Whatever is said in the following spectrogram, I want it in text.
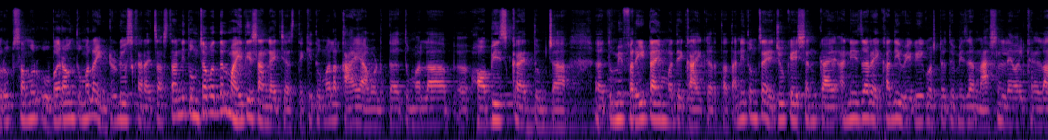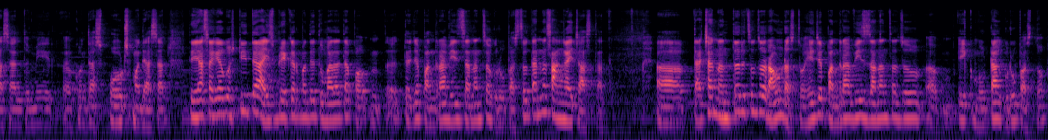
ग्रुपसमोर उभं राहून तुम्हाला इंट्रोड्यूस करायचं असतं आणि तुमच्याबद्दल माहिती सांगायची असते की तुम्हाला काय आवडतं तुम्हाला हॉबीज काय तुमच्या तुम्ही फ्री टाईममध्ये काय करतात आणि तुमचं एज्युकेशन काय? आणि जर एखादी वेगळी गोष्ट तुम्ही जर नॅशनल लेवल खेळला असाल तुम्ही कोणत्या स्पोर्ट्समध्ये असाल तर या सगळ्या गोष्टी त्या आईस ब्रेकरमध्ये तुम्हाला त्या त्याच्या पंधरा वीस जणांचा ग्रुप असतो त्यांना सांगायच्या असतात. त्याच्यानंतरचा जो राऊंड असतो हे जे पंधरा वीस जणांचा जो एक मोठा ग्रुप असतो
